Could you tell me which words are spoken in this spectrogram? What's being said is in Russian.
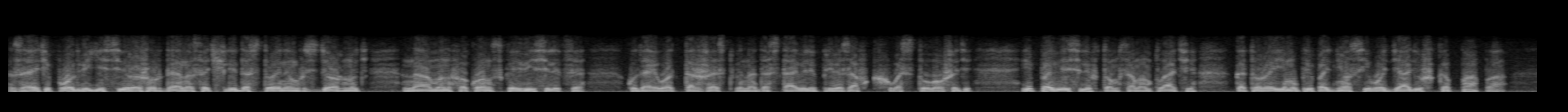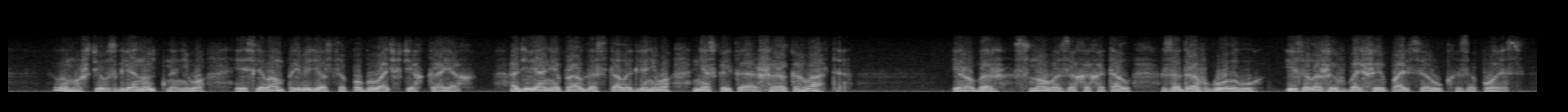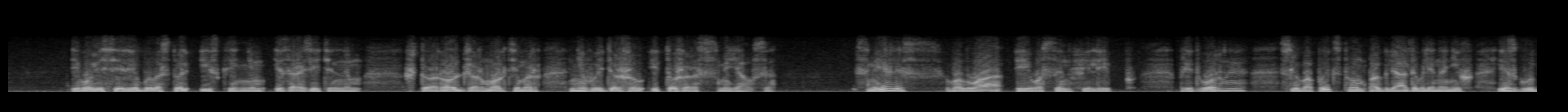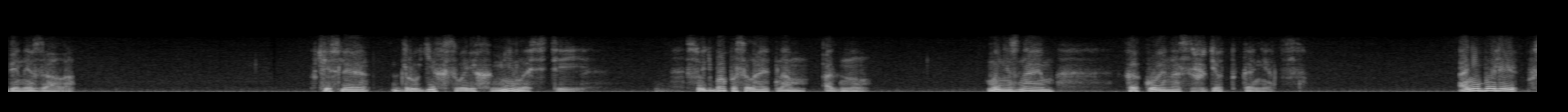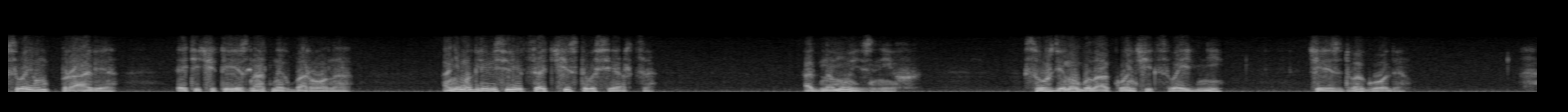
За эти подвиги Сира Журдена сочли достойным вздернуть на Манфаконской виселице — куда его торжественно доставили, привязав к хвосту лошади, и повесили в том самом платье, которое ему преподнес его дядюшка-папа. Вы можете взглянуть на него, если вам приведется побывать в тех краях. Одеяние, правда, стало для него несколько широковато. И Робер снова захохотал, задрав голову и заложив большие пальцы рук за пояс. Его веселье было столь искренним и заразительным, что Роджер Мортимер не выдержал и тоже рассмеялся. Смеялись Валуа и его сын Филипп. Придворные с любопытством поглядывали на них из глубины зала. В числе других своих милостей судьба посылает нам одну. Мы не знаем, какой нас ждет конец. Они были в своем праве, эти четыре знатных барона. Они могли веселиться от чистого сердца. Одному из них суждено было окончить свои дни через два года.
